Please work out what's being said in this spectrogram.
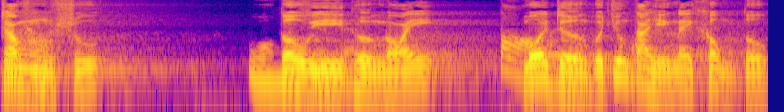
Trong suốt, Tôi thường nói, Môi trường của chúng ta hiện nay không tốt.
